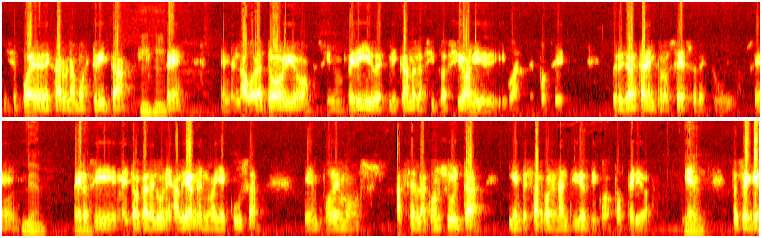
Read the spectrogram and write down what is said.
y se puede dejar una muestrita en el laboratorio, sin un pedido, explicando la situación y, bueno, después sí, pero ya va a estar en proceso el estudio. ¿sí? Bien. Pero si me toca de lunes a viernes, no hay excusa, bien, podemos hacer la consulta y empezar con el antibiótico a posterior. Bien, yo sé que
